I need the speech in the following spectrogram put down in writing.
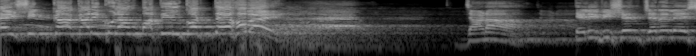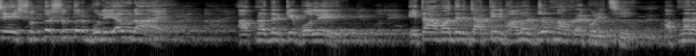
এই শিক্ষা কারিকুলাম বাতিল করতে হবে। যারা টেলিভিশন চ্যানেলে এসে সুন্দর সুন্দর বুলিয়া উড়ায় আপনাদেরকে বলে, এটা আমাদের জাতির ভালোর জন্য আমরা করেছি। আপনারা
